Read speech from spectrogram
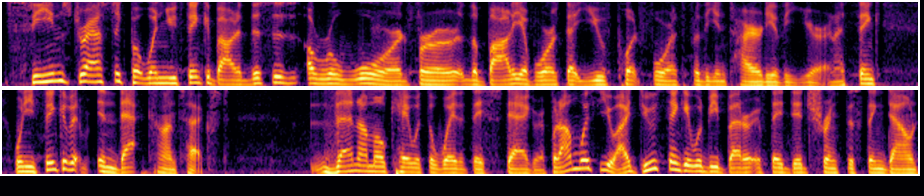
seems drastic, but when you think about it, this is a reward for the body of work that you've put forth for the entirety of the year. And I think when you think of it in that context, then I'm okay with the way that they stagger it. But I'm with you. I do think it would be better if they did shrink this thing down.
